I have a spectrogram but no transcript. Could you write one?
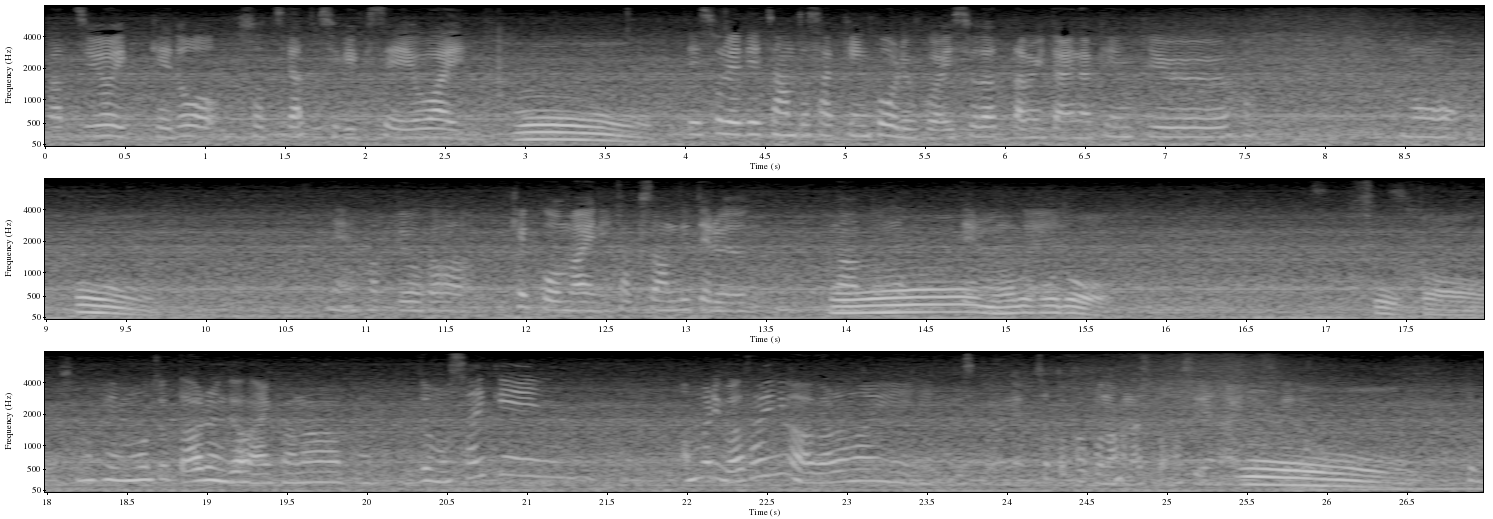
が強いけどそっちだと刺激性弱い。でそれでちゃんと殺菌効力は一緒だったみたいな研究の、ね、発表が結構前にたくさん出てるおなと思ってるなので。るほど。そうか。その辺もうちょっとあるんじゃないかなと思って。でも最近あんまり話題には上がらないんですけどね。ちょっと過去の話かもしれないおですけども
